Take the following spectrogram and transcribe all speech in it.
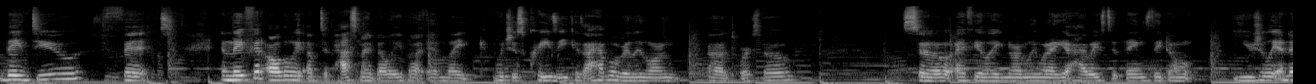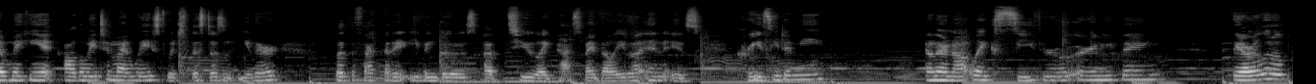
they do fit and they fit all the way up to past my belly button like which is crazy because I have a really long uh, torso so I feel like normally when I get high-waisted things they don't usually end up making it all the way to my waist which this doesn't either. But the fact that it even goes up to like past my belly button is crazy to me. And they're not like see-through or anything. They are a little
